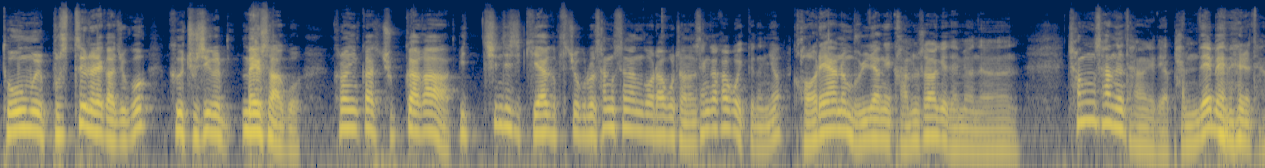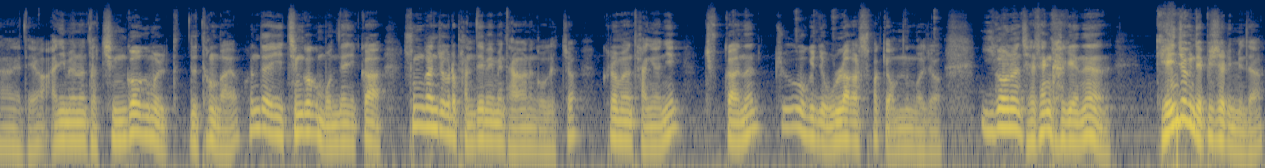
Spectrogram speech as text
도움을 부스트를 해가지고 그 주식을 매수하고 그러니까 주가가 미친 듯이 기하급수적으로 상승한 거라고 저는 생각하고 있거든요. 거래하는 물량이 감소하게 되면은 청산을 당하게 돼요. 반대 매매를 당하게 돼요. 아니면은 더 증거금을 넣던가요? 근데 이 증거금 못 내니까 순간적으로 반대 매매 당하는 거겠죠? 그러면 당연히 주가는 쭉 이제 올라갈 수밖에 없는 거죠. 이거는 제 생각에는 개인적인 내피셜입니다.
